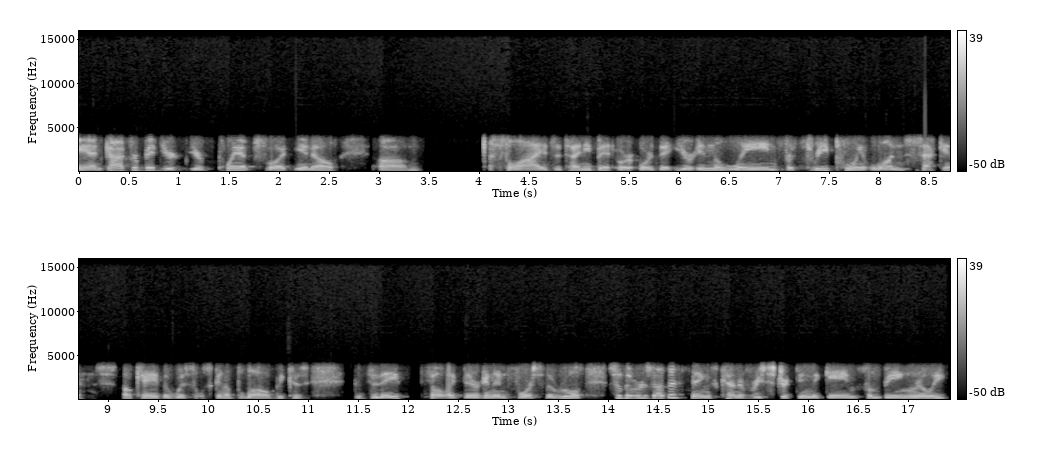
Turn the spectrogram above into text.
And God forbid your your plant foot, you know, um, slides a tiny bit, or or that you're in the lane for 3.1 seconds. Okay, the whistle's going to blow because they felt like they were going to enforce the rules. So there was other things kind of restricting the game from being really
